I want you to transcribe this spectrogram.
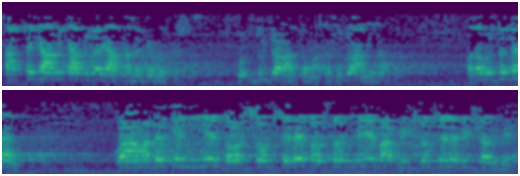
তার থেকে আমি কার্যকারী আপনাদেরকে বলতেছি দুইটা মাধ্যম আছে, শুধু আমি না। কথা বুঝতেছেন? আমাদেরকে নিয়ে দশ জন ছেলে দশ জন মেয়ে বা বিশ জন ছেলে বিশ জন মেয়ে।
